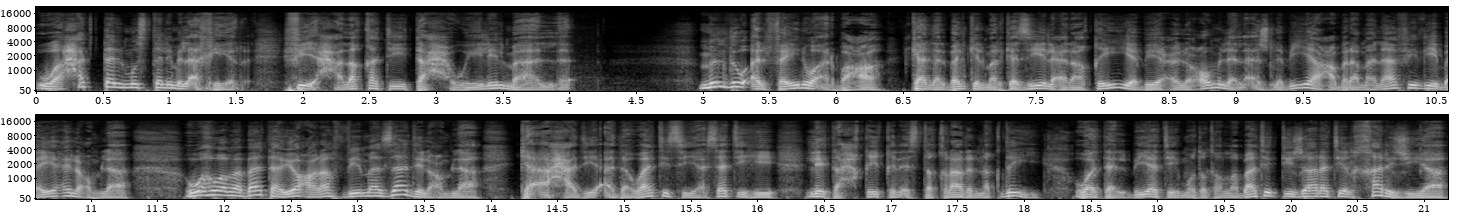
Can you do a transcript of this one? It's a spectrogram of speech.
وحتى المستلم الأخير في حلقة تحويل المال. منذ 2004 كان البنك المركزي العراقي يبيع العملة الأجنبية عبر منافذ بيع العملة وهو ما بات يعرف بمزاد العملة كأحد أدوات سياسته لتحقيق الاستقرار النقدي وتلبية متطلبات التجارة الخارجية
